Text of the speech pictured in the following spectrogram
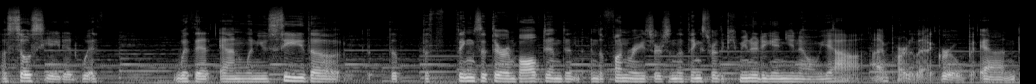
associated with with it. And when you see the the, the things that they're involved in and, and the fundraisers and the things for the community, and you know, yeah, I'm part of that group. And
